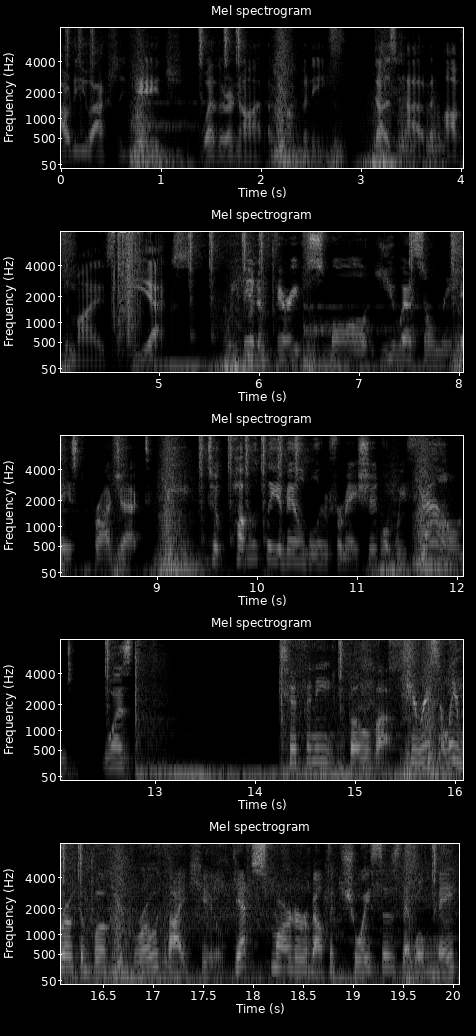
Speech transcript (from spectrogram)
how do you actually gauge whether or not a company does have an optimized EX? We did a very small US only based project. We took publicly available information. What we found was Tiffani Bova. She recently wrote the book Growth IQ Get Smarter About the Choices That Will Make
